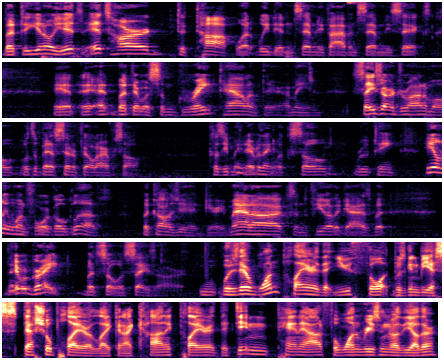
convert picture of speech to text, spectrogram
but you know it's it's hard to top what we did in '75 and '76, and, and but there was some great talent there. I mean, Cesar Geronimo was the best center fielder I ever saw because he made everything look so routine. He only won four Gold Gloves because you had Gary Maddox and a few other guys, but they were great. But so was Cesar. was there one player that you thought was going to be a special player, like an iconic player, that didn't pan out for one reason or the other,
